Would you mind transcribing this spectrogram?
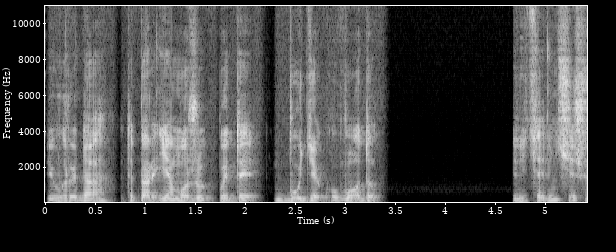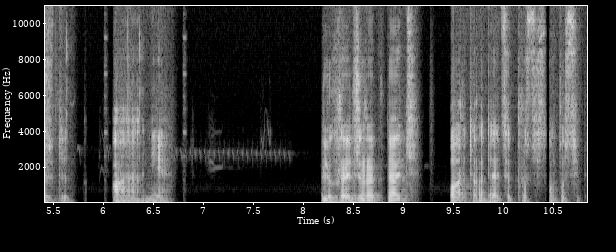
півгри, да? Тепер я можу пити будь-яку воду. Дивіться, він ще щось. А, ні. Люк Рейджера 5 бартера дається просто сам по собі.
